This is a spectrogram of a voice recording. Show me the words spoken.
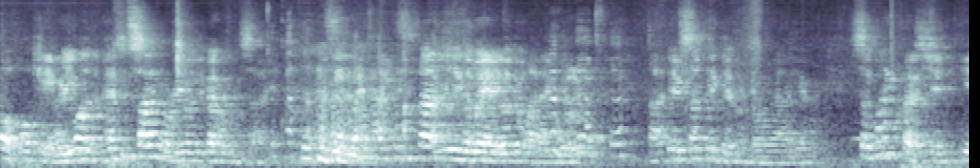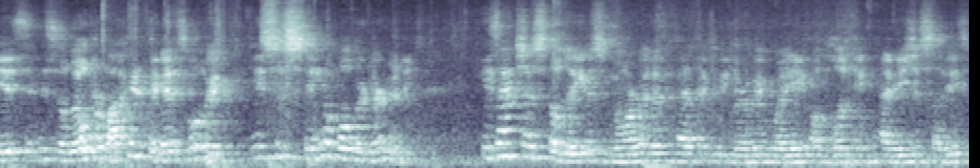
oh, okay, are you on the peasant side or are you on the government side? I this is not really the way I look at what I'm doing. Uh, there's something different going on here. So my question is, and this is a little provocative to get us moving, is sustainable modernity, is that just the latest normative, ethically driven way of looking at Asian studies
